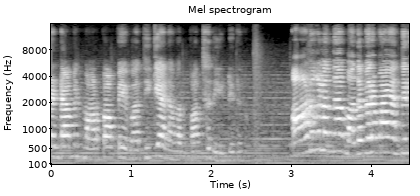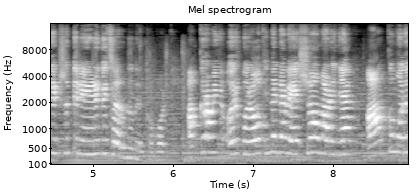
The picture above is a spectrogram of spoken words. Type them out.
രണ്ടാമൻ മാർപ്പാപ്പയെ വധിക്കാൻ അവർ പദ്ധതിയിട്ടിരുന്നു. ആളുകളെന്ന് മതപരമായ അന്തരീക്ഷത്തിൽ ഇഴുകി ചേർന്ന് നിൽക്കുമ്പോൾ അക്രമി ഒരു പുരോഹിതന്റെ വേഷവും അണിഞ്ഞ് ആർക്കും ഒരു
